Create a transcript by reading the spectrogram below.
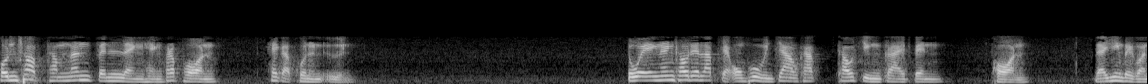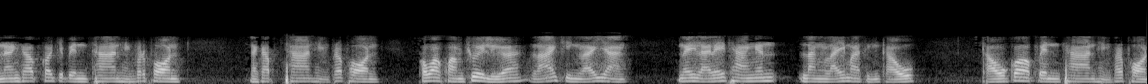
คนชอบธรรมนั้นเป็นแหล่งแห่งพระพรให้กับคนอื่นๆ ตัวเองนั้นเขาได้รับจากองค์ผู้เป็นเจ้าครับ เขาจึงกลายเป็นพร และยิ่งไปกว่านั้นครับ เขาจะเป็นทานแห่งพระพร นะครับ ทานแห่งพระพร เพราะว่าความช่วยเหลือหลายสิ่งหลายอย่าง ในหลายๆทางนั้นหลั่งไหลมาถึงเขา เขาก็เป็นทานแห่งพระพร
